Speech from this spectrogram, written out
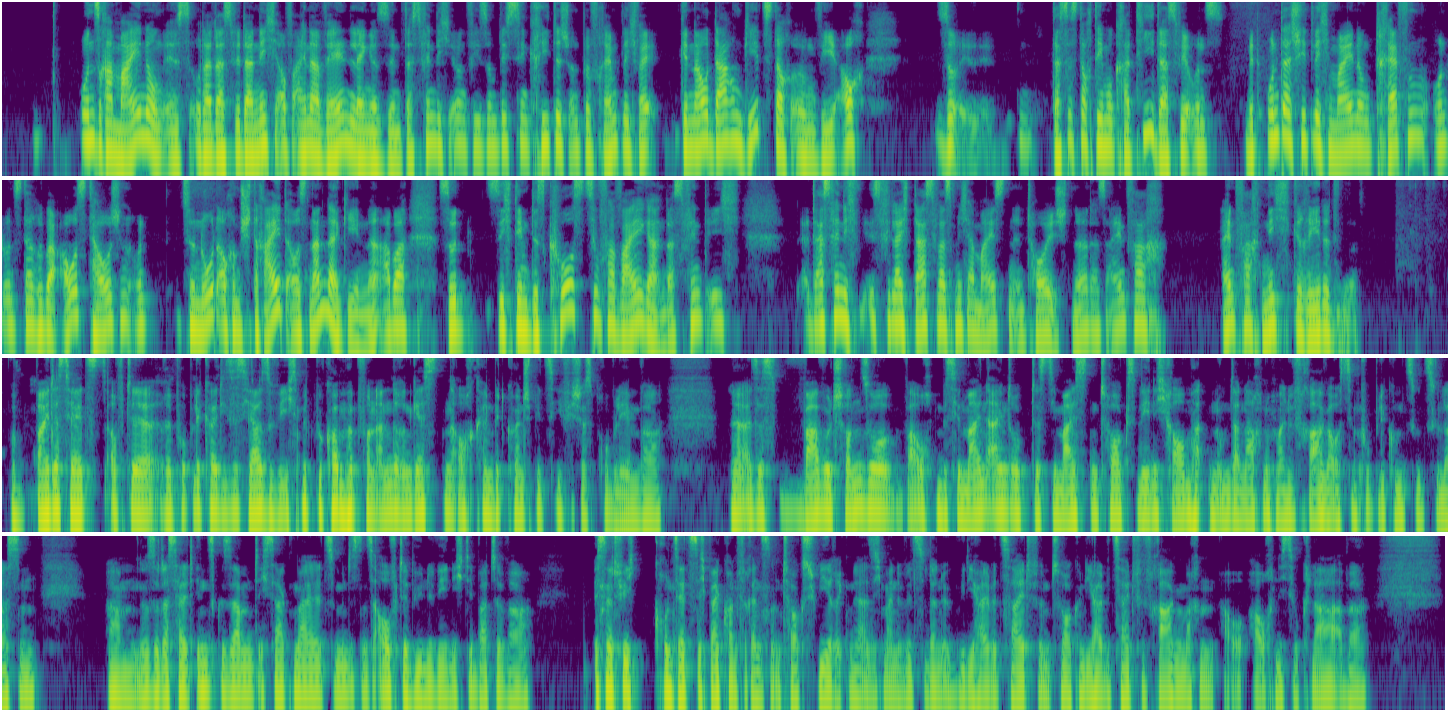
unserer Meinung ist oder dass wir da nicht auf einer Wellenlänge sind, das finde ich irgendwie so ein bisschen kritisch und befremdlich, weil genau darum geht's doch irgendwie. Auch so, das ist doch Demokratie, dass wir uns mit unterschiedlichen Meinungen treffen und uns darüber austauschen und zur Not auch im Streit auseinandergehen. Ne? Aber so sich dem Diskurs zu verweigern, das finde ich, das finde ich, ist vielleicht das, was mich am meisten enttäuscht, ne? dass einfach, einfach nicht geredet wird. Wobei das ja jetzt auf der Republika dieses Jahr, so wie ich es mitbekommen habe von anderen Gästen, auch kein Bitcoin-spezifisches Problem war. Ja, also es war wohl schon so, war auch ein bisschen mein Eindruck, dass die meisten Talks wenig Raum hatten, um danach nochmal eine Frage aus dem Publikum zuzulassen. Ähm, ne, sodass halt insgesamt, ich sag mal, zumindest auf der Bühne wenig Debatte war. Ist natürlich grundsätzlich bei Konferenzen und Talks schwierig. Ne? Also ich meine, willst du dann irgendwie die halbe Zeit für einen Talk und die halbe Zeit für Fragen machen? Auch, auch nicht so klar, aber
